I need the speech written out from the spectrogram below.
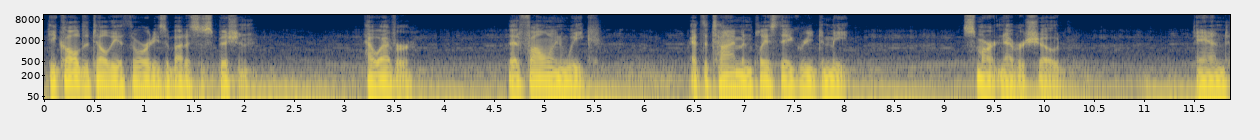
He called to tell the authorities about his suspicion. However, that following week, at the time and place they agreed to meet, Smart never showed. And,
